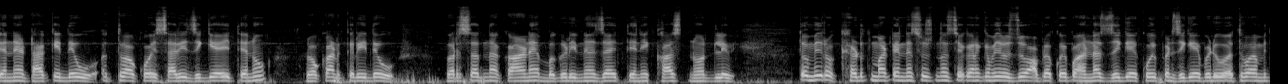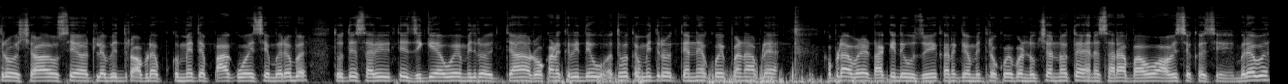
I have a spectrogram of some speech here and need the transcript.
તેને ઢાંકી દેવું અથવા કોઈ સારી જગ્યાએ તેનું રોકાણ કરી દેવું. વરસાદના કારણે બગડી ન જાય તેની ખાસ નોંધ લેવી. તો મિત્રો ખેડૂત માટેની સૂચના છે, કારણ કે મિત્રો જો આપણે કોઈ પણ અનાજ જગ્યાએ કોઈ પણ જગ્યાએ પડ્યું અથવા મિત્રો શાળાઓ છે, એટલે મિત્રો આપણે ગમે તે પાક હોય છે, બરાબર, તો તે સારી રીતે જગ્યા હોય મિત્રો ત્યાં રોકાણ કરી દેવું અથવા તો મિત્રો તેને કોઈ પણ આપણે કપડાં વડે ઢાંકી દેવું જોઈએ, કારણ કે મિત્રો કોઈ પણ નુકસાન ન થાય અને સારા ભાવો આવી શકે છે, બરાબર.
